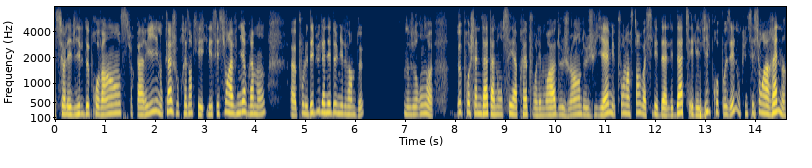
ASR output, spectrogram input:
sur les villes de province, sur Paris. Donc là, je vous présente les, sessions à venir vraiment pour le début de l'année 2022. Nous aurons euh, deux prochaines dates annoncées après pour les mois de juin, de juillet. Mais pour l'instant, voici les, dates et les villes proposées. Donc, une session à Rennes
